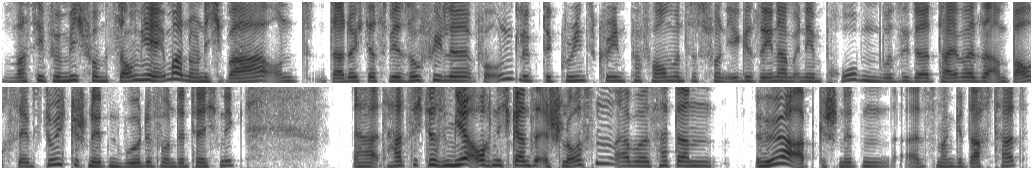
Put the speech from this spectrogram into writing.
was sie für mich vom Song her immer noch nicht war. Und dadurch, dass wir so viele verunglückte Greenscreen-Performances von ihr gesehen haben in den Proben, wo sie da teilweise am Bauch selbst durchgeschnitten wurde von der Technik, hat, hat sich das mir auch nicht ganz erschlossen, aber es hat dann höher abgeschnitten, als man gedacht hat.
